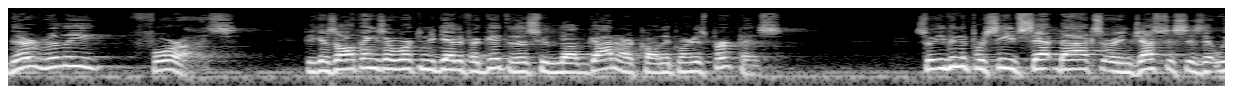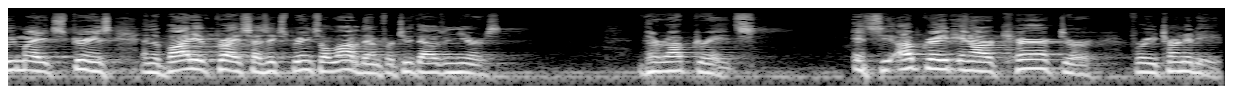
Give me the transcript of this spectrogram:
they're really for us. Because all things are working together for good to those who love God and are called according to his purpose. So even the perceived setbacks or injustices that we might experience, and the body of Christ has experienced a lot of them for 2,000 years, they're upgrades. It's the upgrade in our character for eternity.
